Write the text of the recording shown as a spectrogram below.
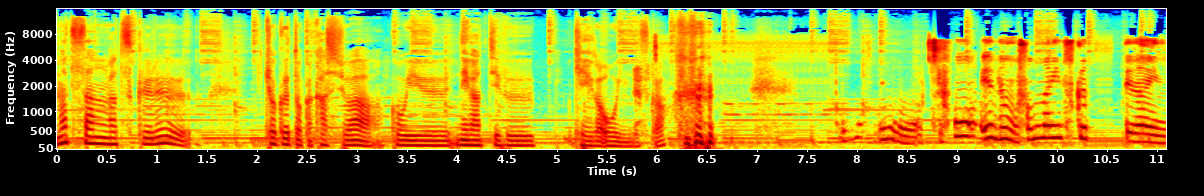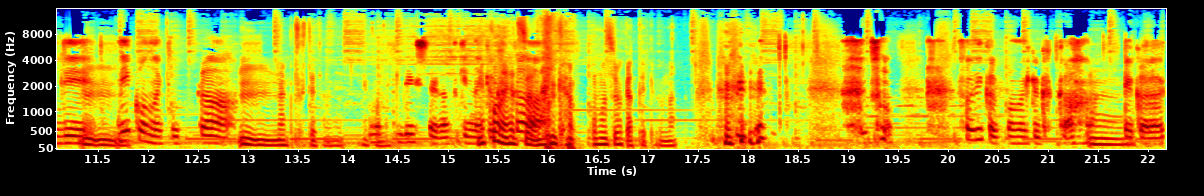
松さんが作る曲とか歌詞はこういうネガティブ系が多いんですか？でも基本えでもそんなに作ってないんで、うんうん。猫の曲かうんうん。なんか作ってたね。猫の猫列車が好きな曲猫のやつはかなんか面白かったけどな それかこの曲か、うん。だから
